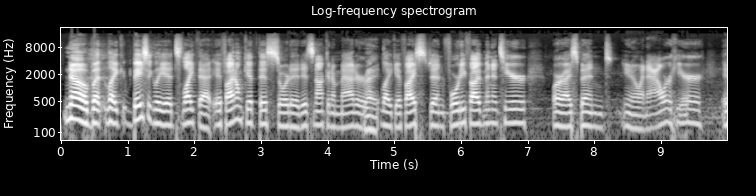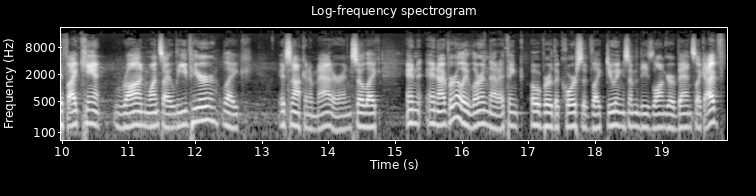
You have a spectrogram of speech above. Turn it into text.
no, but like basically, it's like that. If I don't get this sorted, it's not going to matter. Right. Like if I spend 45 minutes here or I spend you know an hour here, if I can't run once I leave here, like it's not going to matter. And so like. And, and I've really learned that I think over the course of like doing some of these longer events, like I've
